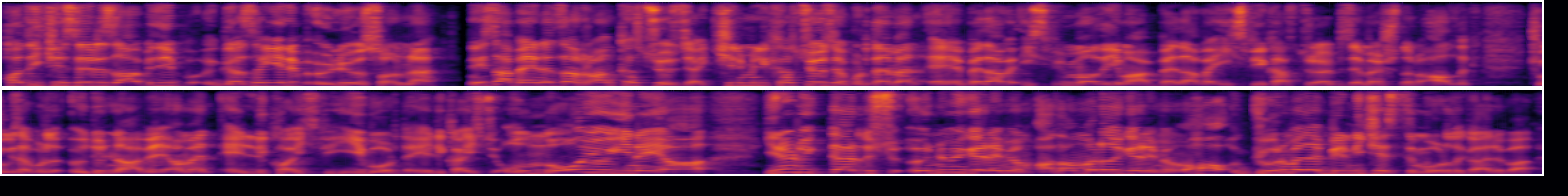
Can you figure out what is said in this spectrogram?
Hadi keseriz abi deyip gaza gelip ölüyor sonra. Neyse abi en azından rank kasıyoruz ya. Kill mill kasıyoruz ya. Burada hemen e, bedava XP'mi alayım abi. Bedava XP kastırıyorlar biz hemen şunları aldık. Çok güzel burada ödül ne abi? Hemen 50k XP. İyi bu arada 50k XP. Oğlum ne oluyor yine ya? Yine nükleer düştü. Önümü göremiyorum. Adamları da göremiyorum. Aha görmeden birini kestim bu arada galiba.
